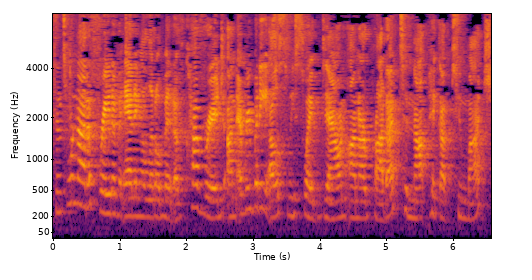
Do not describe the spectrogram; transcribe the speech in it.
since we're not afraid of adding a little bit of coverage, on everybody else we swipe down on our product to not pick up too much.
